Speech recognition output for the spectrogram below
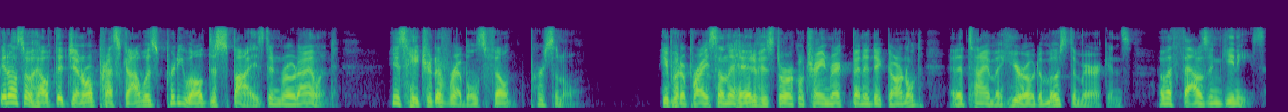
It also helped that General Prescott was pretty well despised in Rhode Island. His hatred of rebels felt personal. He put a price on the head of historical train wreck Benedict Arnold, at a time a hero to most Americans, of a thousand guineas.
